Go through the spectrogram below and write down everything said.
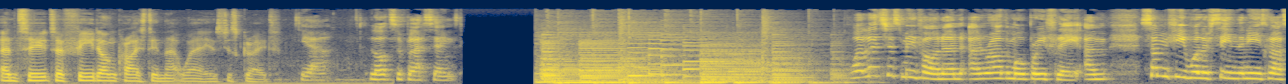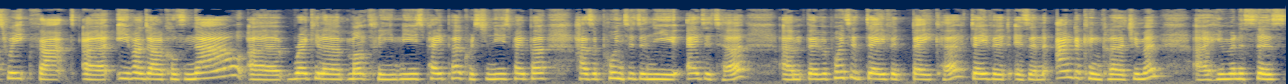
and to to feed on Christ in that way. It's just great. Yeah, lots of blessings. Well, let's just move on and, and rather more briefly. Um, some of you will have seen the news last week that uh, Evangelicals Now, a regular monthly newspaper, Christian newspaper, has appointed a new editor. Um, they've appointed David Baker. David is an Anglican clergyman. Uh, he ministers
